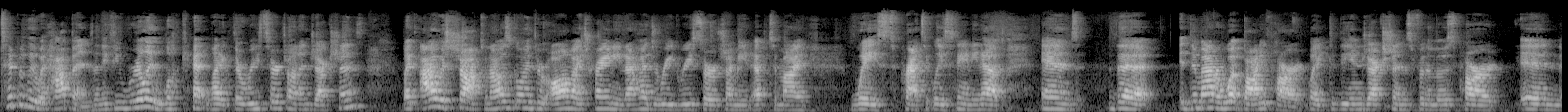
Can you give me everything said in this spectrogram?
typically what happens. And if you really look at like the research on injections like i was shocked when i was going through all my training i had to read research i mean up to my waist practically standing up. And the no matter what body part like the injections for the most part in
